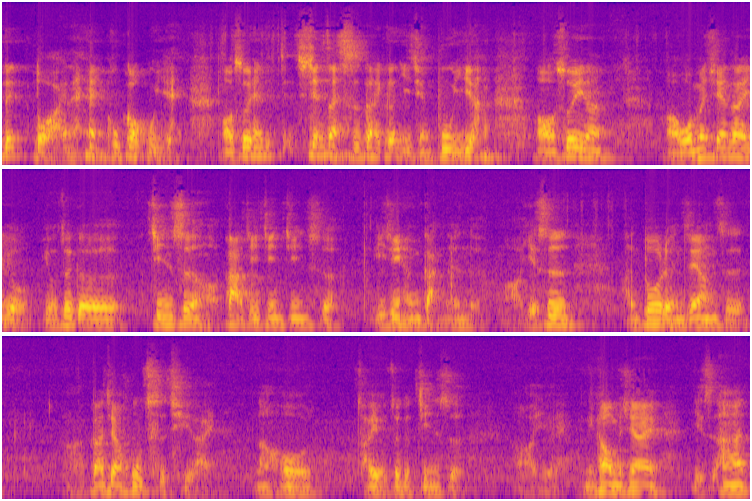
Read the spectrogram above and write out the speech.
咧大呢，有够贵的哦，所以现在时代跟以前不一样 哦，所以呢，啊，我们现在有有这个金色哈，大吉进金色已经很感恩了啊，也是很多人这样子啊，大家护持起来，然后才有这个金色啊。也你看我们现在也是安安，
